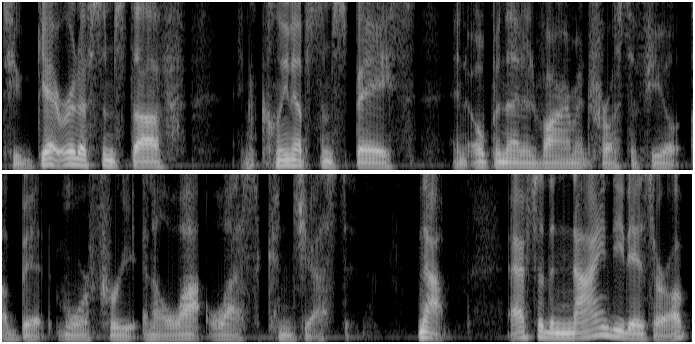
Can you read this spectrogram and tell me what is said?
to get rid of some stuff and clean up some space and open that environment for us to feel a bit more free and a lot less congested. Now, after the 90 days are up,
